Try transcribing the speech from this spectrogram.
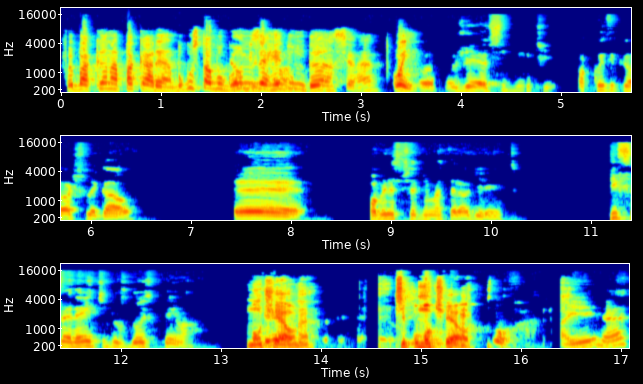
foi bacana pra caramba. O Gustavo Então, Gomes é redundância, né? Oi. Gê, é o seguinte, uma coisa que eu acho legal. É, o Palmeiras precisa de um lateral direito. Diferente dos dois que tem lá. Montiel, né? Tipo Montiel. Porra, aí, né?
